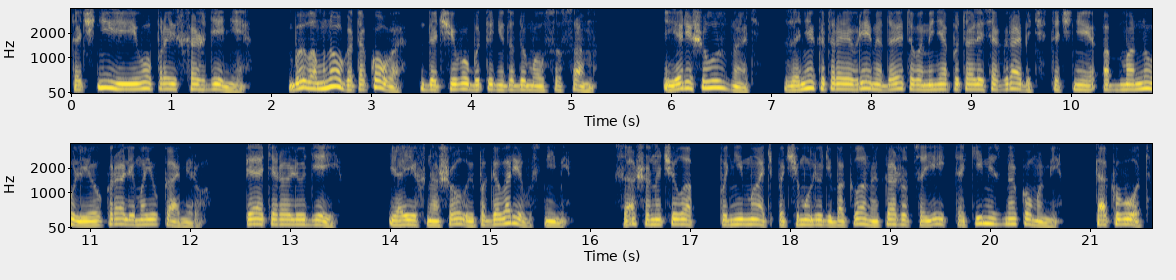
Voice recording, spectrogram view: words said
Точнее, его происхождение. Было много такого, до чего бы ты не додумался сам. я решил узнать. За некоторое время до этого меня пытались ограбить, точнее, обманули и украли мою камеру. Пятеро людей, я их нашел и поговорил с ними. Саша начала понимать, почему люди Баклана кажутся ей такими знакомыми. «Так вот»,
